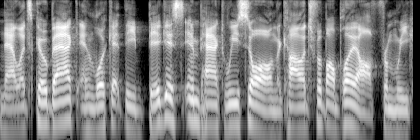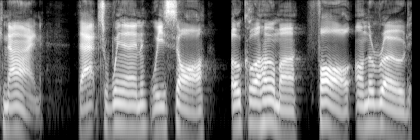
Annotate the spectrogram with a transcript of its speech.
Now let's go back and look at the biggest impact we saw on the college football playoff from week nine. That's when we saw Oklahoma fall on the road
